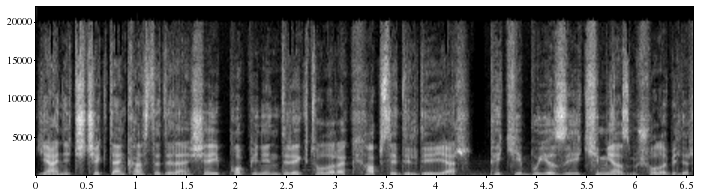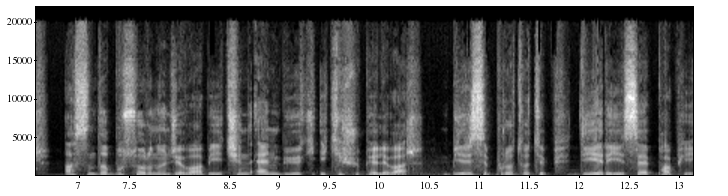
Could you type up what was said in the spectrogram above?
Yani çiçekten kastedilen şey Poppy'nin direkt olarak hapsedildiği yer. Peki bu yazıyı kim yazmış olabilir? Aslında bu sorunun cevabı için en büyük iki şüpheli var. Birisi prototip, diğeri ise Puppy.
